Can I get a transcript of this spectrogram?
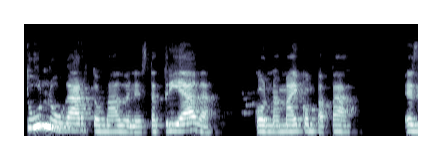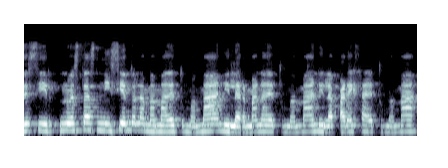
tu lugar tomado en esta triada con mamá y con papá, es decir, no estás ni siendo la mamá de tu mamá, ni la hermana de tu mamá, ni la pareja de tu mamá,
